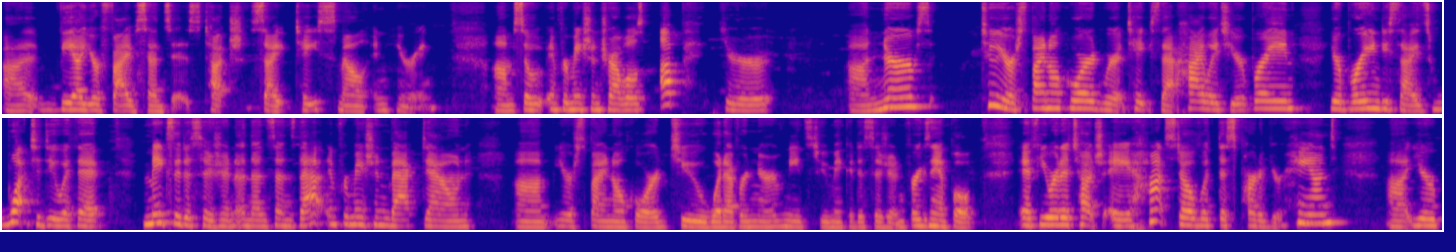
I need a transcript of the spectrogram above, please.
uh, via your five senses touch, sight, taste, smell, and hearing. Um, so information travels up your uh, nerves to your spinal cord where it takes that highway to your brain. Your brain decides what to do with it makes a decision and then sends that information back down um, your spinal cord to whatever nerve needs to make a decision. For example, if you were to touch a hot stove with this part of your hand, uh, your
